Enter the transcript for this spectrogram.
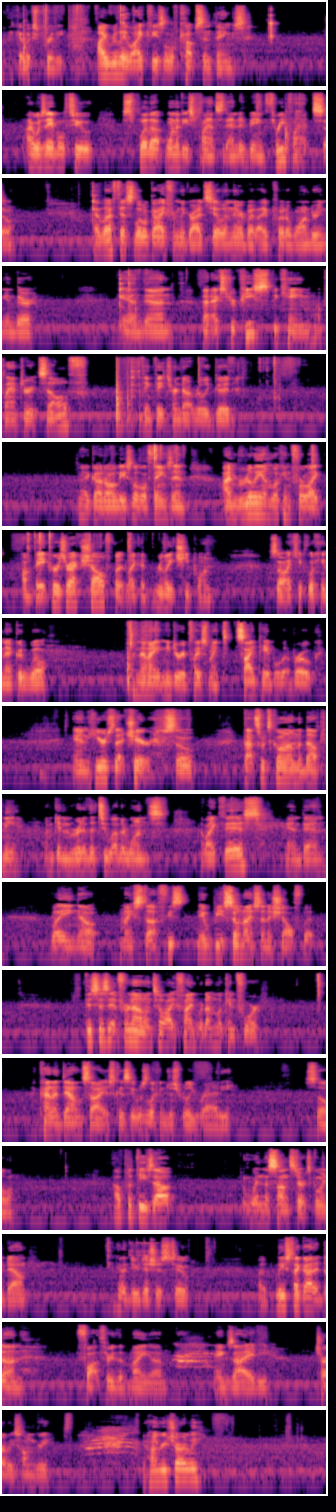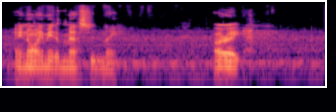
I think it looks pretty. I really like these little cups and things. I was able to split up one of these plants that ended up being three plants, so I left this little guy from the garage sale in there, but I put a wandering in there. And then that extra piece became a planter itself. I think they turned out really good. I got all these little things and I'm really am looking for like a baker's rack shelf, but like a really cheap one. So I keep looking at Goodwill. And then I need to replace my t- side table that broke. And here's that chair. So that's what's going on the balcony. I'm getting rid of the two other ones. I like this, and then laying out my stuff. These it would be so nice on a shelf, but this is it for now until I find what I'm looking for I kind of downsized because it was looking just really ratty. So I'll put these out when the sun starts going down. I gotta do dishes too. At least I got it done. Fought through the, my um, anxiety. Charlie's hungry. You hungry, Charlie? I know I made a mess, didn't I? Alright.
